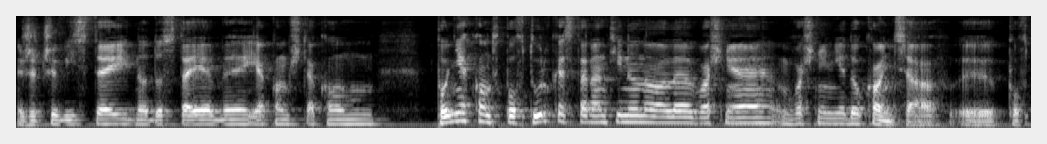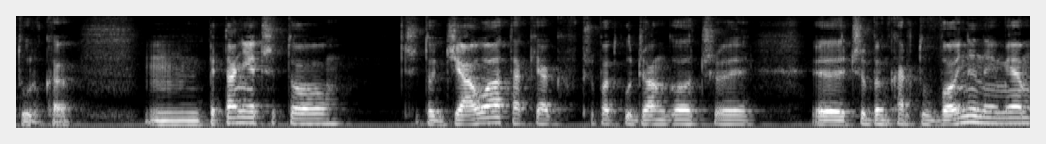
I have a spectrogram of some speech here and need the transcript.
rzeczywistej, no dostajemy jakąś taką poniekąd powtórkę z Tarantino, no ale właśnie, właśnie nie do końca y, powtórkę. Mm, pytanie, czy to, czy to działa tak jak w przypadku Django, czy, y, czy Bankartów Wojny? No ja miałem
